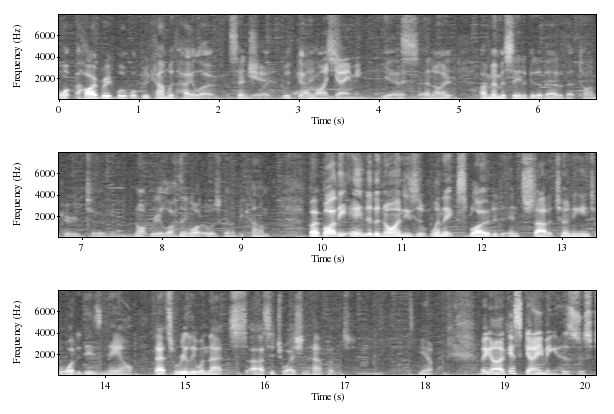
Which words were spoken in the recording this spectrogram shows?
what, hybrid will, will become with Halo, essentially, yeah, with gamers. online gaming. Yes, and I, I remember seeing a bit of that at that time period too, and not realizing what it was going to become. But by the end of the 90s, is when it exploded and started turning into what it is now. That's really when that uh, situation happened. Yep. But you know, I guess gaming has just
